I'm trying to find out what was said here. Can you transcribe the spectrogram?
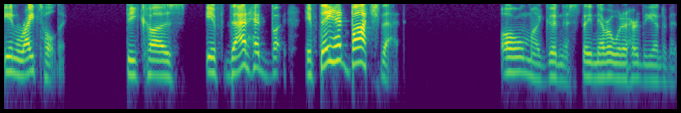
in rights holding. Because if that had if they had botched that, oh my goodness, they never would have heard the end of it.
